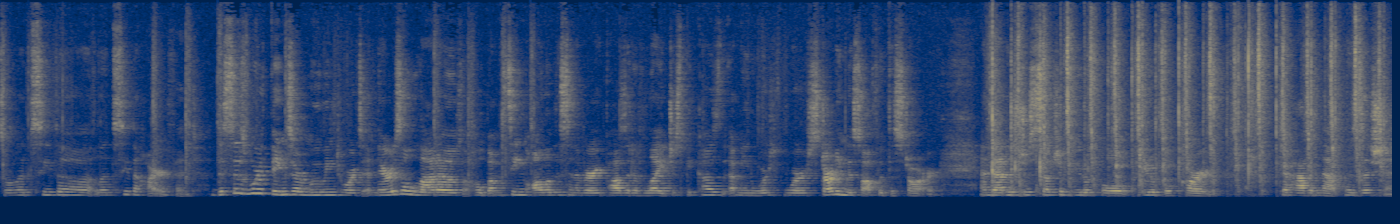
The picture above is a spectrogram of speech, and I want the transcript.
So let's see the let's see the Hierophant. This is where things are moving towards and there is a lot of hope. I'm seeing all of this in a very positive light just because I mean we're we're starting this off with the star. And that is just such a beautiful beautiful card to have in that position.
